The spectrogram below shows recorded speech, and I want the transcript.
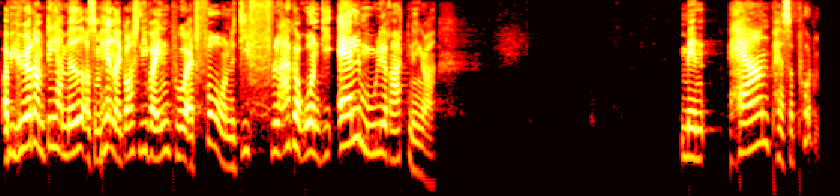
Og vi hørte om det her med, og som Henrik også lige var inde på, at forerne de flakker rundt i alle mulige retninger. Men Herren passer på dem.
